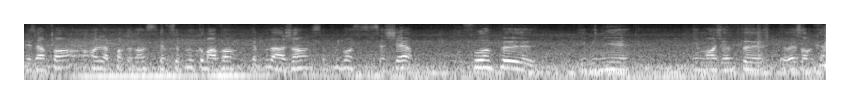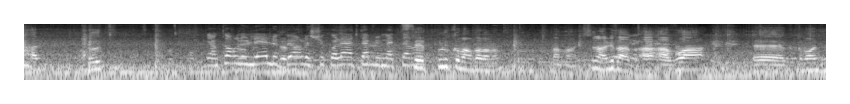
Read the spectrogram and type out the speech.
les enfants, on pas tendance, c'est c'est plus comme avant. Il n'y a plus d'argent, c'est plus bon, c'est cher. Il faut un peu diminuer. Ils mangent un peu, le reste on garde. L'autre, Il y a encore le lait, le beurre, le chocolat à table le matin. c'est plus comme maman? maman. Si on arrive à, à avoir, euh, comment dire,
